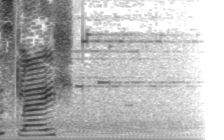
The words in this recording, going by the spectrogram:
Bis gleich.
